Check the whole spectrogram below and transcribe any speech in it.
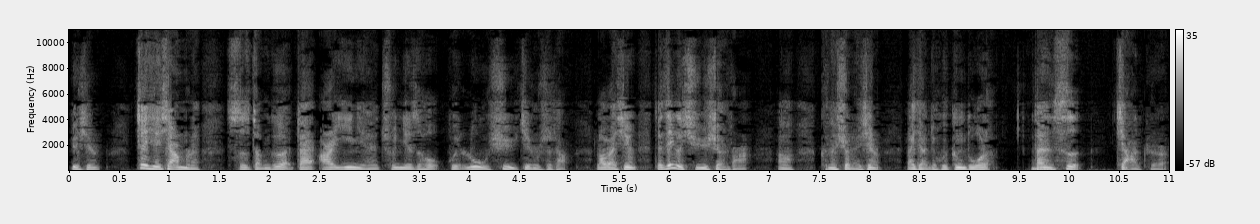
月星这些项目呢，是整个在二一年春节之后会陆续进入市场，老百姓在这个区域选房啊，可能选择性来讲就会更多了，但是价格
